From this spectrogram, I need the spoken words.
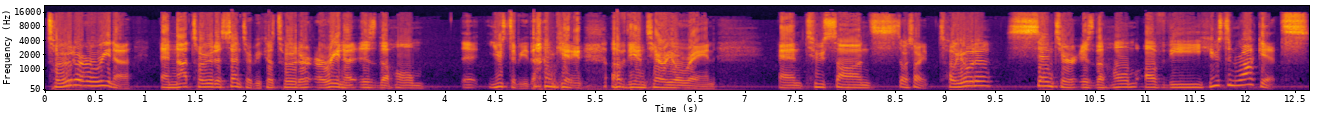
Toyota Arena and not Toyota Center because Toyota Arena is the home. It used to be the I'm kidding of the Ontario Reign, and Tucson's. Oh, sorry, Toyota Center is the home of the Houston Rockets.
